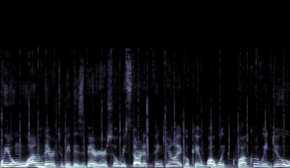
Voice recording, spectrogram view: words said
We don't want there to be this barrier, so we started thinking like, okay, what, we, what could we do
